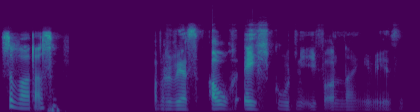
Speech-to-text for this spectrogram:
So war das. Aber du wärst auch echt gut in EVE Online gewesen.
